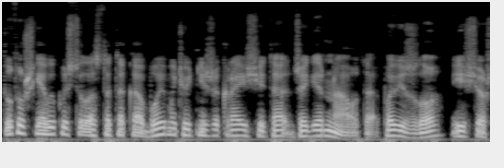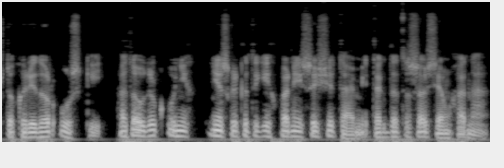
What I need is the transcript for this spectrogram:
Тут уж я выпустил остаток обоймы чуть ниже края щита Джаггернаута. Повезло, еще что коридор узкий, а то вдруг у них несколько таких парней со щитами, тогда-то совсем хана.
